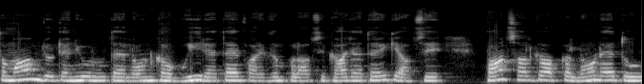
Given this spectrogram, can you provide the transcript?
तमाम जो टेन्योर होता है लोन का वही रहता है। फॉर एग्जांपल आपसे कहा जाता है कि आपसे पाँच साल का आपका लोन है तो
